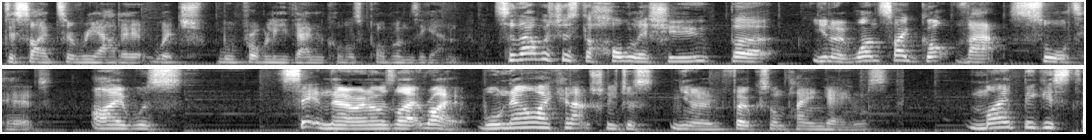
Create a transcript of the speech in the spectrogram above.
decide to re-add it, which will probably then cause problems again. So that was just the whole issue, but you know, once I got that sorted, I was sitting there and I was like, right, well now I can actually just, you know, focus on playing games. My biggest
